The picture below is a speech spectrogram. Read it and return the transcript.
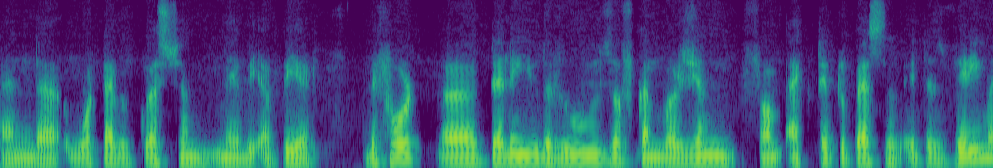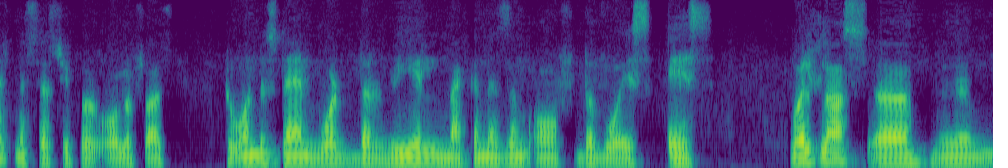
and uh, what type of question may be appeared. Before uh, telling you the rules of conversion from active to passive, it is very much necessary for all of us to understand what the real mechanism of the voice is. Well, class, uh, um,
